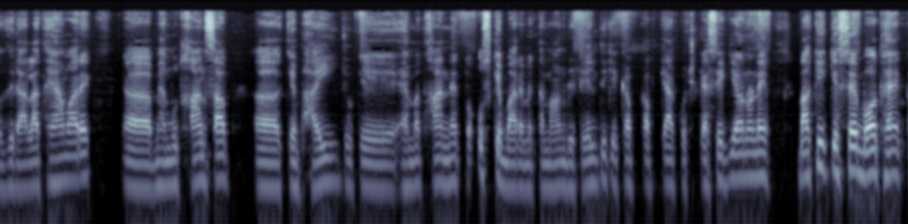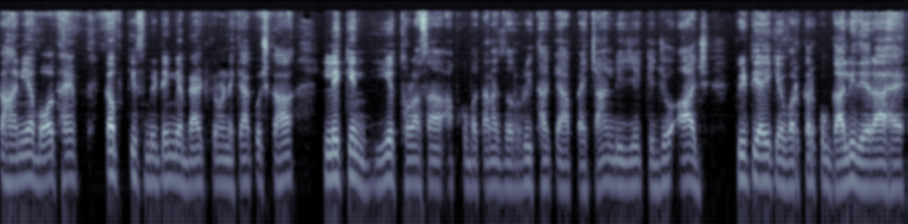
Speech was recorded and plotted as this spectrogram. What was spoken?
वज़ी अला थे हमारे महमूद खान साहब। के भाई जो कि अहमद खान है तो उसके बारे में तमाम डिटेल थी कि कब कब क्या कुछ, कैसे किया उन्होंने। बाकी किस्से बहुत हैं, कहानियाँ बहुत हैं, कब किस मीटिंग में बैठ कर उन्होंने क्या कुछ कहा, लेकिन ये थोड़ा सा आपको बताना ज़रूरी था कि आप पहचान लीजिए कि जो आज पीटीआई के वर्कर को गाली दे रहा है,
